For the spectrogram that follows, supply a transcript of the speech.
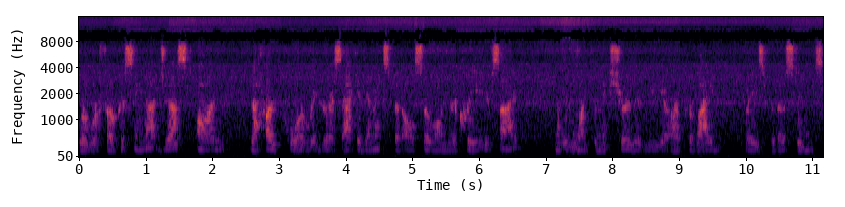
where we're focusing not just on the hardcore, rigorous academics, but also on the creative side. And we want to make sure that we are providing ways for those students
